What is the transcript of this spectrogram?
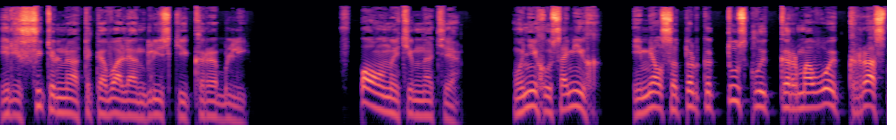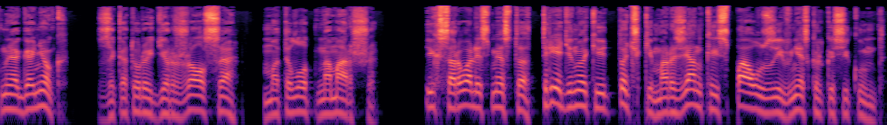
и решительно атаковали английские корабли. В полной темноте. У них у самих имелся только тусклый кормовой красный огонек, за который держался мотылот на марше. Их сорвали с места три одинокие точки морзянкой с паузой в несколько секунд.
